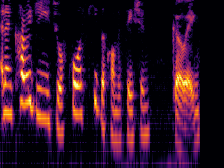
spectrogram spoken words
and encouraging you to, of course, keep the conversation going.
